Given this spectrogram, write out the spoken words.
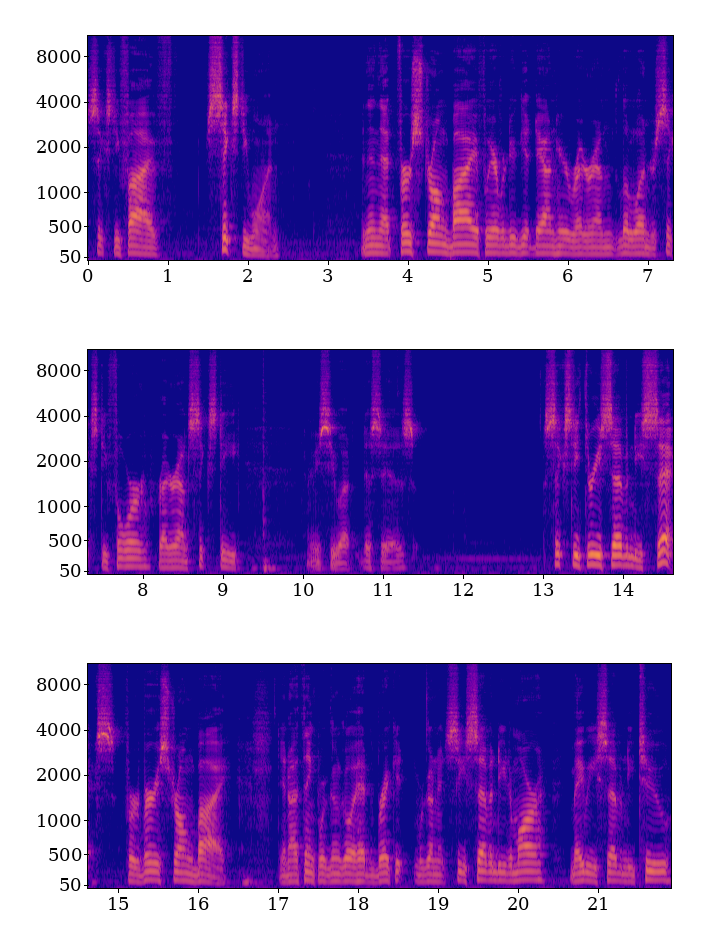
65.61. And then that first strong buy, if we ever do get down here, right around a little under 64, right around 60. Let me see what this is. 63.76 for a very strong buy. And I think we're going to go ahead and break it. We're going to see 70 tomorrow, maybe 72,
